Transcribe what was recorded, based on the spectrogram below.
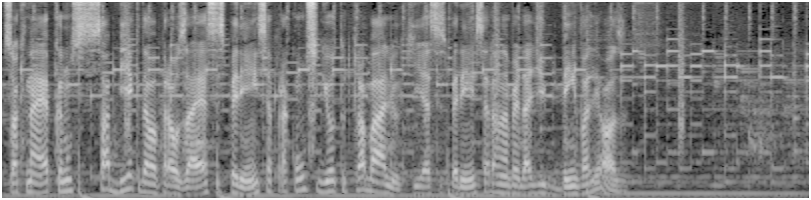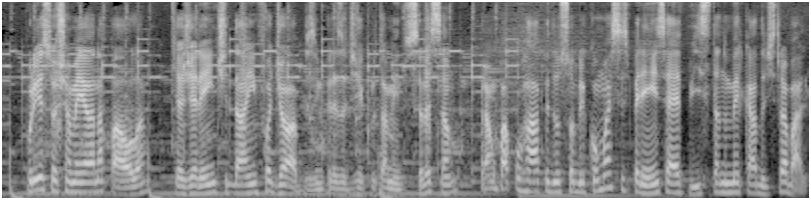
Só que na época eu não sabia que dava para usar essa experiência para conseguir outro trabalho, que essa experiência era na verdade bem valiosa. Por isso eu chamei a Ana Paula, que é gerente da InfoJobs, empresa de recrutamento e seleção, para um papo rápido sobre como essa experiência é vista no mercado de trabalho.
